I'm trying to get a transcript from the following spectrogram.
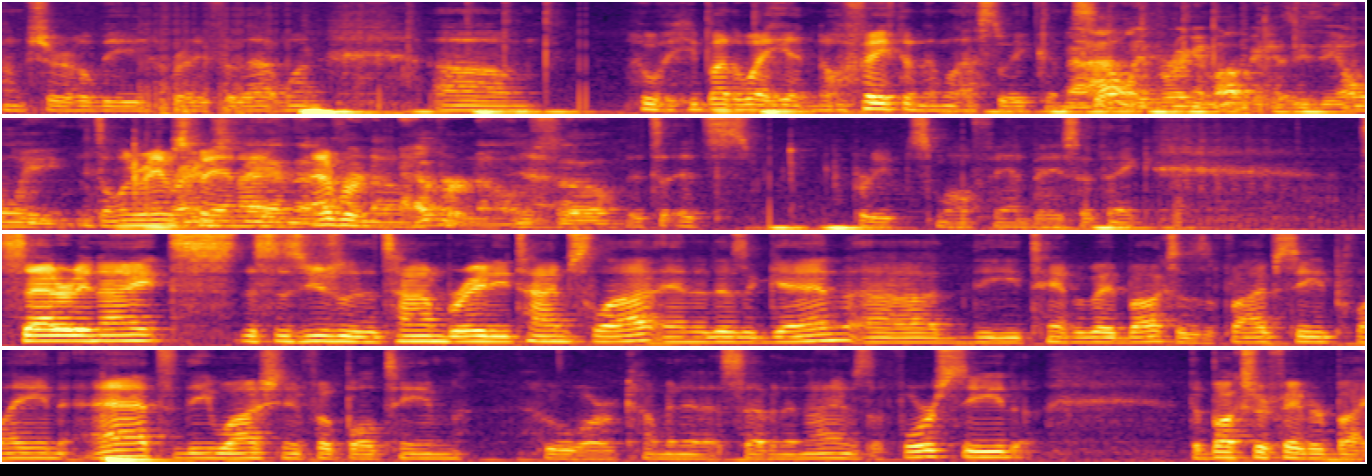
I'm sure he'll be ready for that one. Um, who he, by the way, he had no faith in them last week, and Now, I so only bring him up because he's the only it's the only Rams, fan, I've ever known. Ever known. Yeah. So It's it's pretty small fan base, I think. Saturday nights. This is usually the Tom Brady time slot, and it is again. Uh, the Tampa Bay Bucks is the five seed playing at the Washington Football Team, who are coming in at seven and nine as the four seed. The Bucks are favored by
